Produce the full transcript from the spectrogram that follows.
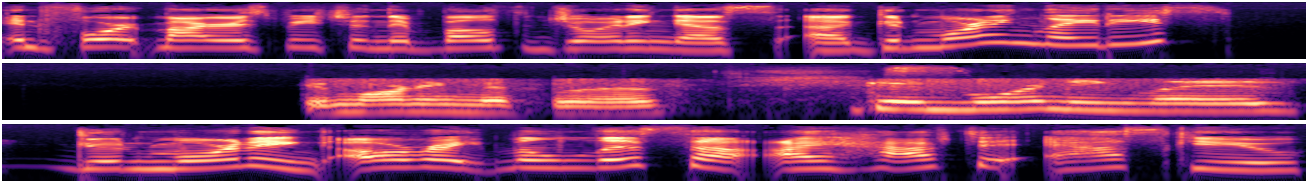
in Fort Myers Beach, and they're both joining us. Uh, good morning, ladies. Good morning, Miss Liz. Good morning, Liz. Good morning. All right, Melissa, I have to ask you,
